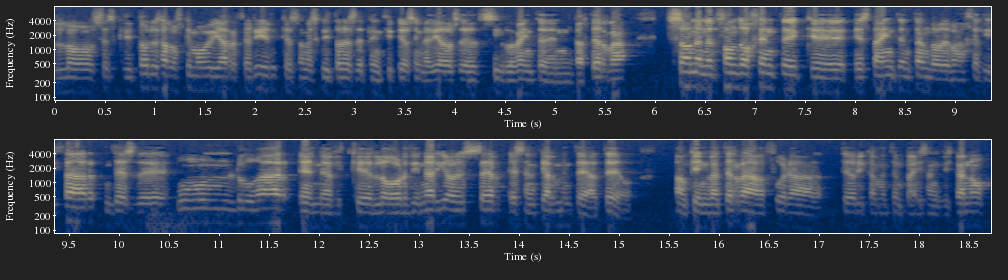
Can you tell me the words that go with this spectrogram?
los escritores a los que me voy a referir, que son escritores de principios y mediados del siglo XX en Inglaterra, son en el fondo gente que está intentando evangelizar desde un lugar en el que lo ordinario es ser esencialmente ateo. Aunque Inglaterra fuera teóricamente un país anglicano,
